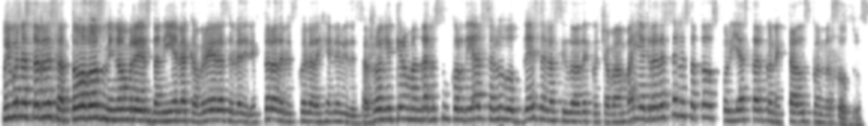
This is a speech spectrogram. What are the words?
Muy buenas tardes a todos. Mi nombre es Daniela Cabreras, de la directora de la Escuela de Género y Desarrollo. Quiero mandarles un cordial saludo desde la ciudad de Cochabamba y agradecerles a todos por ya estar conectados con nosotros.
